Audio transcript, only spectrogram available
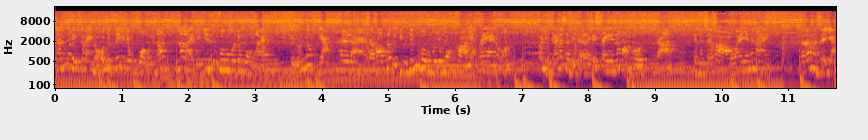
Tránh cái việc các bạn đổ trực tiếp vào trong quần, nó nó lại bị dính vương vào trong quần làm kiểu nước giặt hay là xà bông nó bị dính vương vào trong quần khó giặt ra nữa. Có những cái nó sẽ bị để lại cái sen đó mọi người. Đó, thì mình sẽ vò qua như thế này. Sau đó mình sẽ giặt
